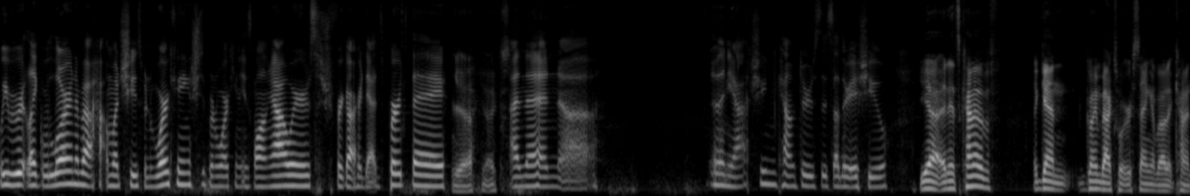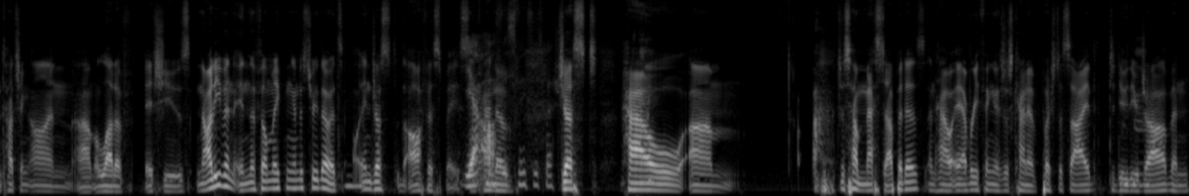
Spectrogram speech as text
we were like we learn about how much she's been working. She's been working these long hours. She forgot her dad's birthday, Yeah, yikes. and then uh, and then yeah, she encounters this other issue. Yeah, and it's kind of again going back to what we are saying about it, kind of touching on um, a lot of issues. Not even in the filmmaking industry though; it's Mhm. in just the office space. yeah, kind office of space especially. just how um, just how messed up it is, and how everything is just kind of pushed aside to do your Mhm. job. And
